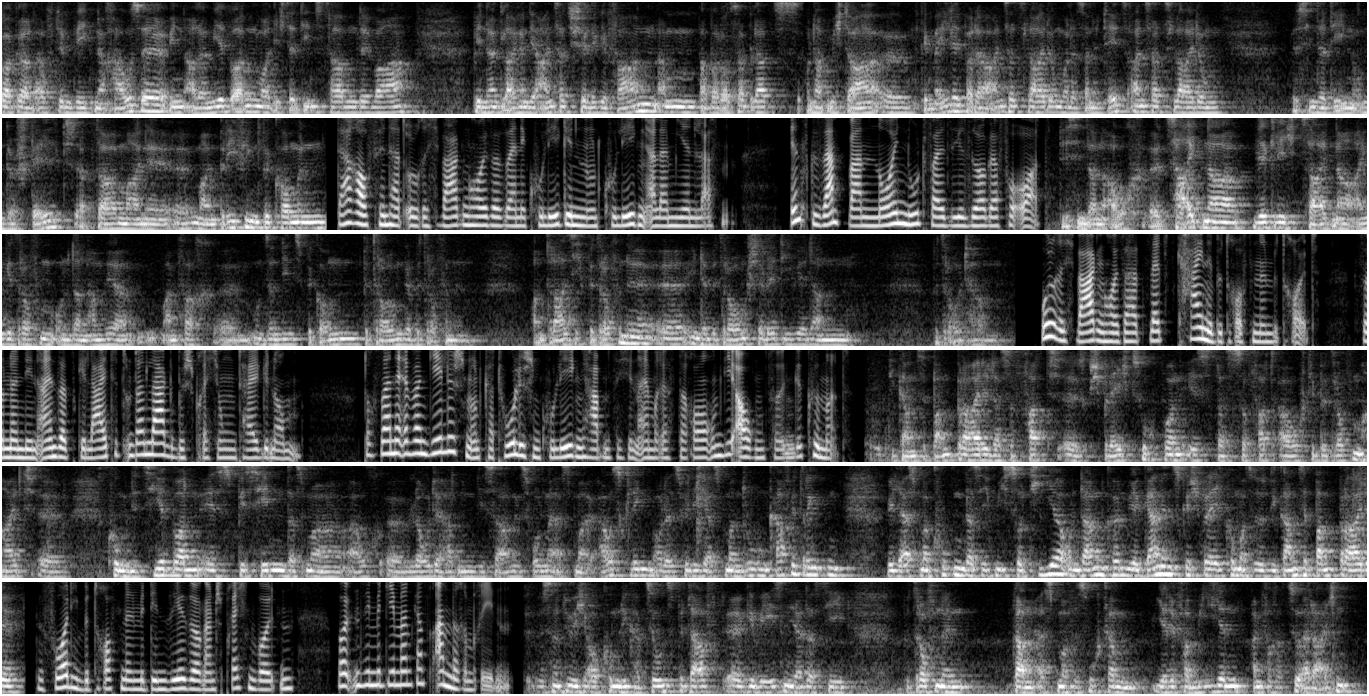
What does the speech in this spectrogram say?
war gerade auf dem Weg nach Hause, bin alarmiert worden, weil ich der Diensthabende war. Bin dann gleich an die Einsatzstelle gefahren am Barbarossa-Platz und habe mich da äh, gemeldet bei der Einsatzleitung, bei der Sanitätseinsatzleitung. Wir sind ja denen unterstellt, habe da meine, äh, mein Briefing bekommen. Daraufhin hat Ulrich Wagenhäuser seine Kolleginnen und Kollegen alarmieren lassen. Insgesamt waren neun Notfallseelsorger vor Ort. Die sind dann auch äh, zeitnah, wirklich zeitnah eingetroffen und dann haben wir einfach äh, unseren Dienst begonnen, Betreuung der Betroffenen. Es waren 30 Betroffene äh, in der Betreuungsstelle, die wir dann betreut haben. Ulrich Wagenhäuser hat selbst keine Betroffenen betreut, sondern den Einsatz geleitet und an Lagebesprechungen teilgenommen. Doch seine evangelischen und katholischen Kollegen haben sich in einem Restaurant um die Augenzeugen gekümmert. Die ganze Bandbreite, dass sofort äh, das Gespräch gesucht worden ist, dass sofort auch die Betroffenheit äh, kommuniziert worden ist, bis hin, dass wir auch äh, Leute hatten, die sagen, jetzt wollen wir erstmal ausklingen oder jetzt will ich erstmal einen Ruhen Kaffee trinken, will erstmal gucken, dass ich mich sortiere und dann können wir gerne ins Gespräch kommen, also die ganze Bandbreite. Bevor die Betroffenen mit den Seelsorgern sprechen wollten, wollten sie mit jemand ganz anderem reden. Es ist natürlich auch Kommunikationsbedarf äh, gewesen, ja, dass die Betroffenen dann erstmal versucht haben, ihre Familien einfach zu erreichen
